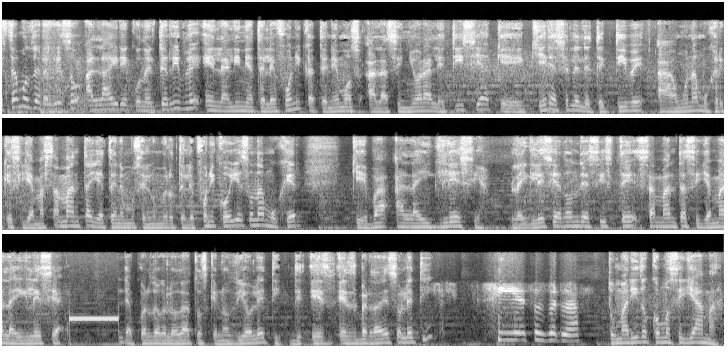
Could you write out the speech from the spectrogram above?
Estamos de regreso al aire con el terrible. En la línea telefónica tenemos a la señora Leticia que quiere hacerle el detective a una mujer que se llama Samantha. Ya tenemos el número telefónico. Ella es una mujer que va a la iglesia. La iglesia donde asiste Samantha se llama la iglesia, de acuerdo con los datos que nos dio Leti. ¿Es, es verdad eso, Leti? Sí, eso es verdad. ¿Tu marido cómo se llama?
